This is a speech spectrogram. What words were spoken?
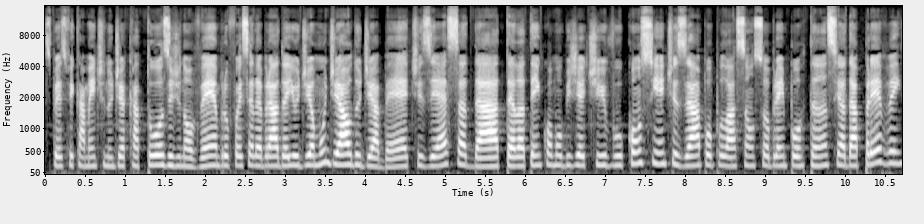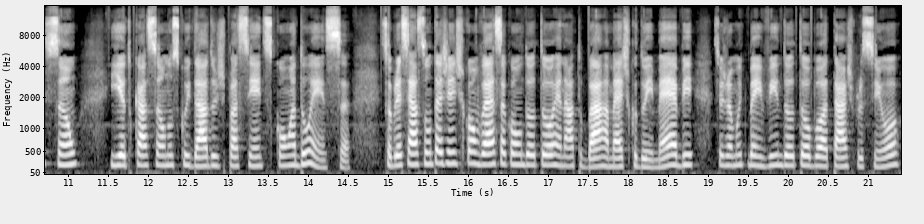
especificamente no dia 14 de novembro, foi celebrado aí o Dia Mundial do Diabetes e essa data ela tem como objetivo conscientizar a população sobre a importância da prevenção e educação nos cuidados de pacientes com a doença. Sobre esse assunto, a gente conversa com o doutor Renato Barra, médico do IMEB. Seja muito bem-vindo, doutor. Boa tarde para o senhor.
